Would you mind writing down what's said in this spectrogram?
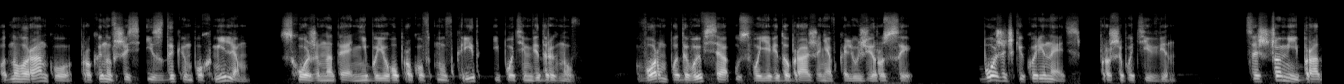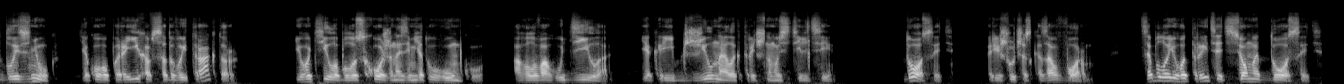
Одного ранку, прокинувшись із диким похміллям, схожим на те, ніби його проковтнув кріт і потім відригнув, Ворм подивився у своє відображення в калюжі роси. Божечки корінець, прошепотів він. Це що мій брат близнюк, якого переїхав садовий трактор? Його тіло було схоже на зім'яту гумку, а голова гуділа, як рій бджіл на електричному стільці. Досить, рішуче сказав Ворм. Це було його 37-ме досить,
